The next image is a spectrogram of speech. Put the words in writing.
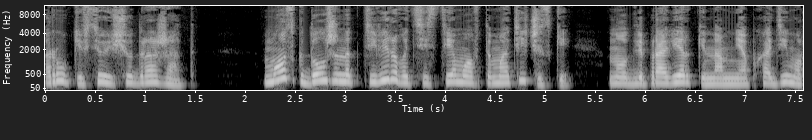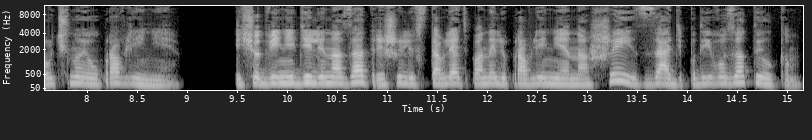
Руки все еще дрожат. Мозг должен активировать систему автоматически, но для проверки нам необходимо ручное управление. Еще две недели назад решили вставлять панель управления на шее сзади под его затылком.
